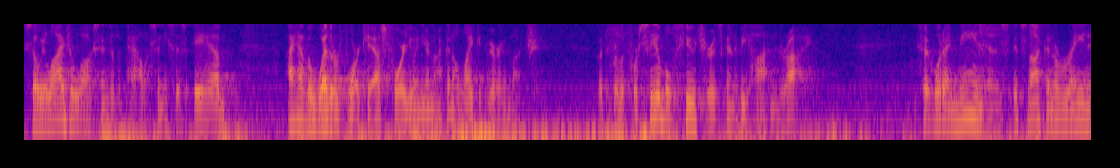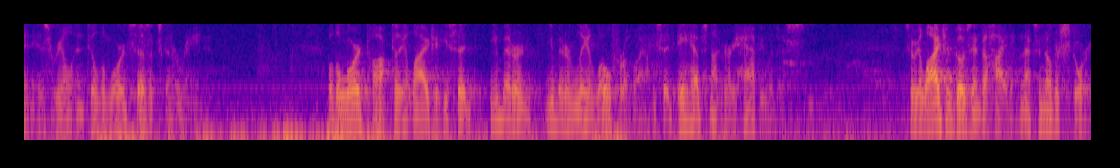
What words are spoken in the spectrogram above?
So Elijah walks into the palace and he says, Ahab, I have a weather forecast for you, and you're not going to like it very much. But for the foreseeable future, it's going to be hot and dry. He said, What I mean is, it's not going to rain in Israel until the Lord says it's going to rain. Well, the Lord talked to Elijah. He said, "You better, you better lay low for a while." He said, "Ahab's not very happy with this." So Elijah goes into hiding. That's another story.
